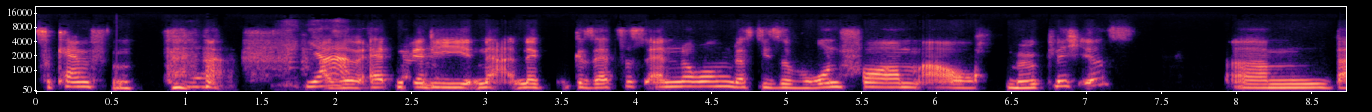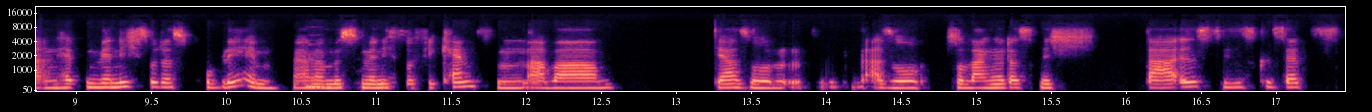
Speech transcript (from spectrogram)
zu kämpfen. Ja. Ja. Also hätten wir die eine, eine Gesetzesänderung, dass diese Wohnform auch möglich ist, ähm, dann hätten wir nicht so das Problem. Ja, mhm. Dann müssen wir nicht so viel kämpfen. Aber ja, so, also solange das nicht da ist, dieses Gesetz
